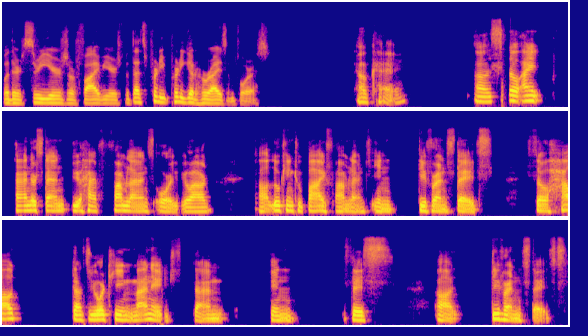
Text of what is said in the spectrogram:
whether it's three years or five years, but that's pretty pretty good horizon for us. Okay. Uh, so I understand you have farmlands or you are uh, looking to buy farmlands in different states. So how does your team manage them in these uh, different states?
